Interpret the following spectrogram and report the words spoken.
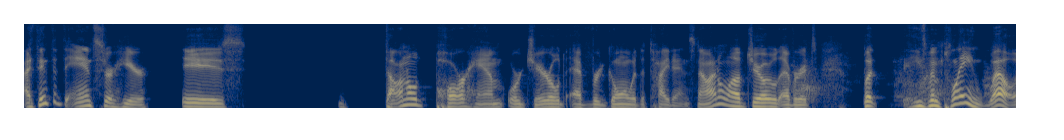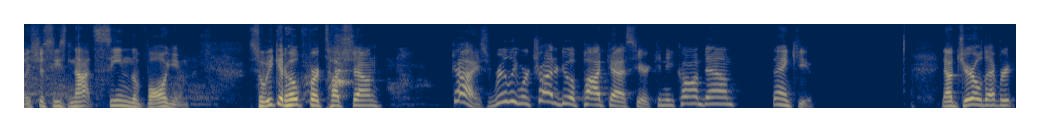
I think that the answer here is Donald Parham or Gerald Everett going with the tight ends. Now, I don't love Gerald Everett, but he's been playing well. It's just he's not seeing the volume. So we could hope for a touchdown. Guys, really, we're trying to do a podcast here. Can you calm down? Thank you. Now, Gerald Everett,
